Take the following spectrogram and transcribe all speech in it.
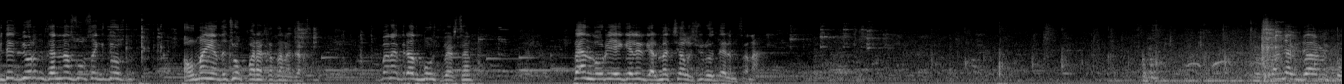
Bir de diyorum sen nasıl olsa gidiyorsun. Almanya'da çok para kazanacaksın. Bana biraz borç versen. Ben de oraya gelir gelmez çalışır öderim sana. Sen de güzelmiş bu.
